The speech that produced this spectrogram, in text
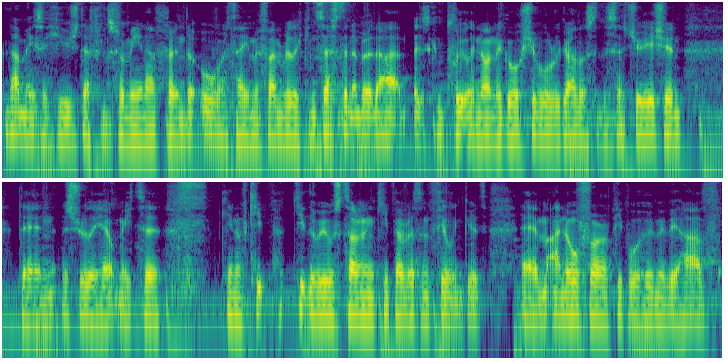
that makes a huge difference for me, and I've found that over time, if I'm really consistent about that, it's completely non negotiable regardless of the situation, then it's really helped me to kind of keep keep the wheels turning, keep everything feeling good. Um, I know for people who maybe have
